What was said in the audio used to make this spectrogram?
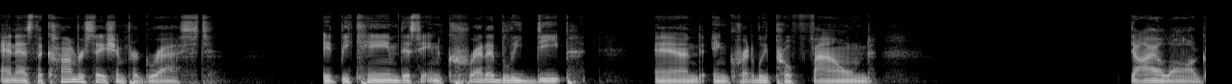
And as the conversation progressed, it became this incredibly deep and incredibly profound dialogue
